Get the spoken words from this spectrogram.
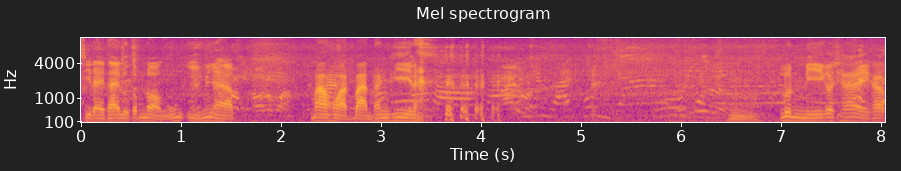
สิได้ถ่ายรูปกับน้องอุ้งอิงนะครับ มาหอดบานทั้งที่นะ รุ่นนี้ก็ใช่ครับ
